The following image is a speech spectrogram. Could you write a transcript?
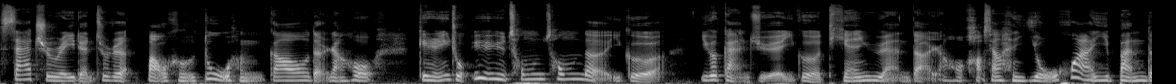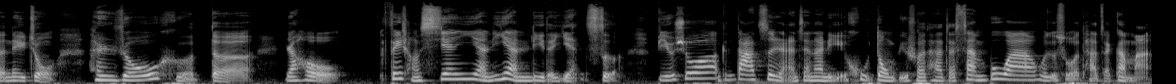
saturated，就是饱和度很高的，然后给人一种郁郁葱葱的一个一个感觉，一个田园的，然后好像很油画一般的那种很柔和的，然后。非常鲜艳艳丽的颜色，比如说跟大自然在那里互动，比如说他在散步啊，或者说他在干嘛，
